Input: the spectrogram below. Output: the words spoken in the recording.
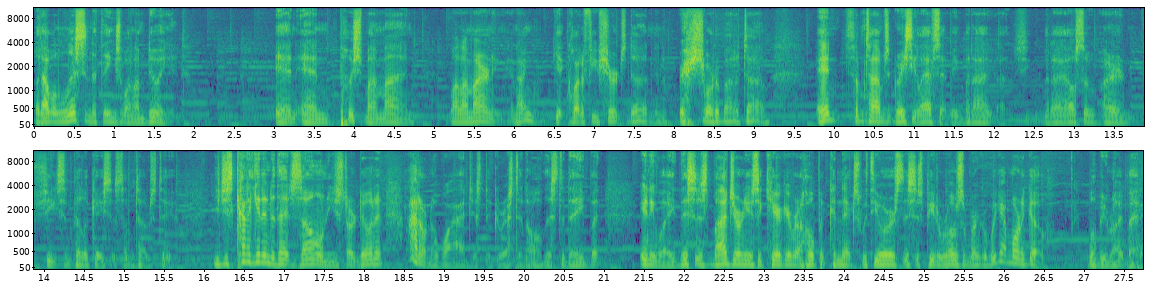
but I will listen to things while I'm doing it. And and push my mind while I'm ironing. And I can get quite a few shirts done in a very short amount of time. And sometimes Gracie laughs at me, but I she, but I also iron sheets and pillowcases sometimes too. You just kind of get into that zone and you start doing it. I don't know why I just digressed all this today, but Anyway, this is my journey as a caregiver. I hope it connects with yours. This is Peter Rosenberger. We got more to go. We'll be right back.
